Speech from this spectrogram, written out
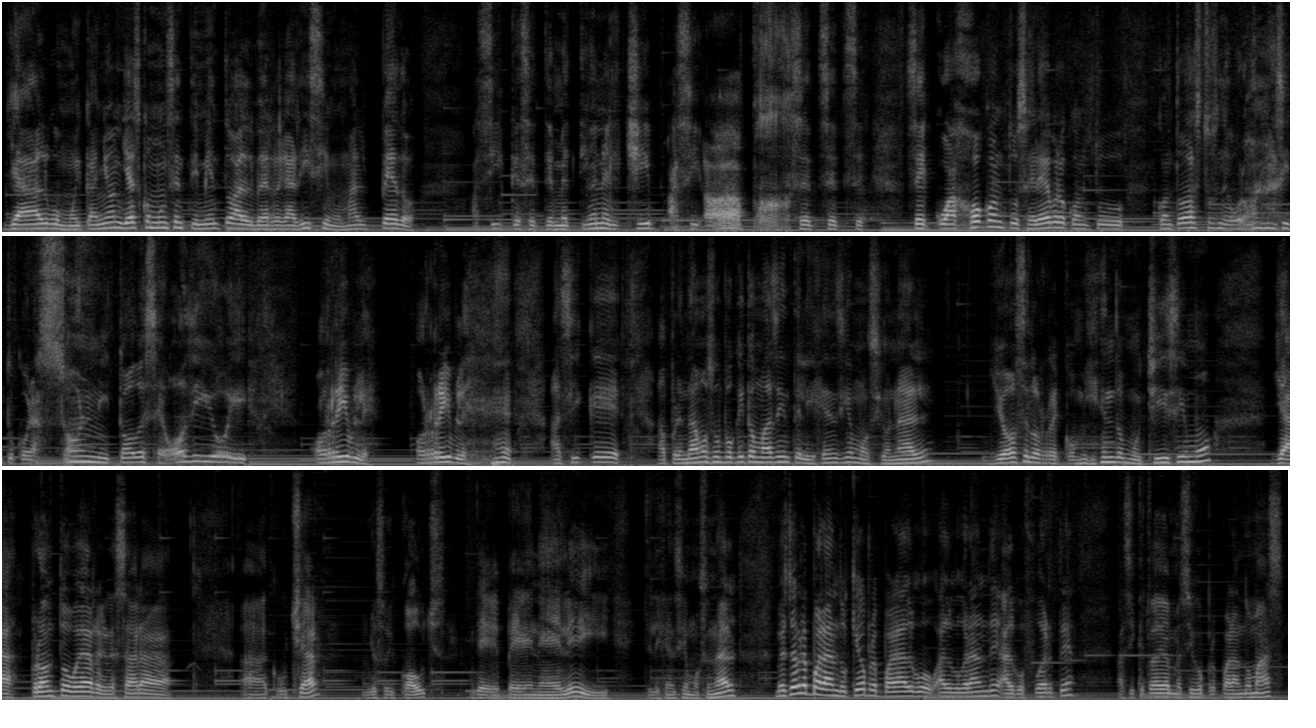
Ya algo muy cañón, ya es como un sentimiento albergadísimo, mal pedo. Así que se te metió en el chip, así, ah, se, cuajó con tu cerebro, con, tu, con todas tus neuronas y tu corazón y todo ese odio y horrible, horrible. Así que aprendamos un poquito más de inteligencia emocional yo se los recomiendo muchísimo. Ya, pronto voy a regresar a, a coachar. Yo soy coach de PNL y inteligencia emocional. Me estoy preparando, quiero preparar algo, algo grande, algo fuerte. Así que todavía me sigo preparando más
